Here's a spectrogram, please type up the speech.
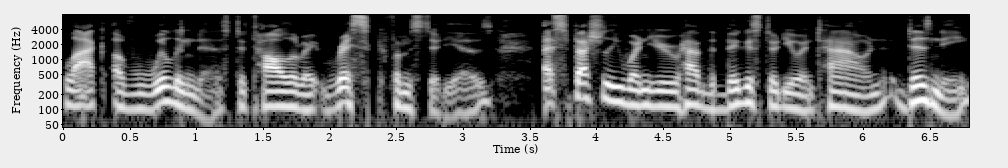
lack of willingness to tolerate risk from studios, especially when you have the biggest studio in town, Disney,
